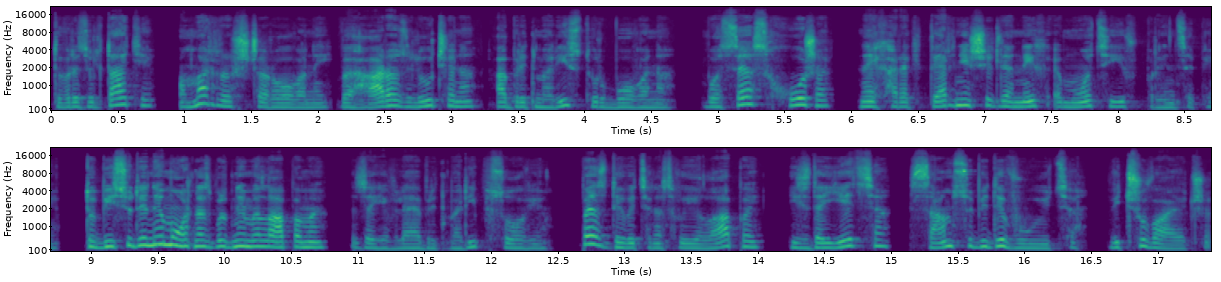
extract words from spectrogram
то в результаті Омар розчарований, Вега розлючена, а Брідмарі стурбована. Бо це, схоже, найхарактерніші для них емоції в принципі. Тобі сюди не можна з брудними лапами, заявляє Брідмарі псові. Пес дивиться на свої лапи і, здається, сам собі дивується, відчуваючи,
